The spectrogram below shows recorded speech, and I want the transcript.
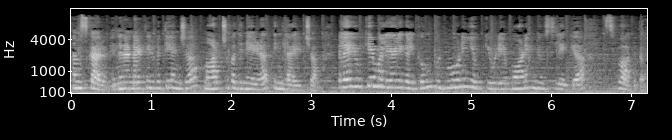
നമസ്കാരം. ഇന്ന് രണ്ടായിരത്തി ഇരുപത്തി അഞ്ച് മാർച്ച് പതിനേഴ് തിങ്കളാഴ്ച. എല്ലാ യു കെ മലയാളികൾക്കും ഗുഡ് മോർണിംഗ് യു കെയുടെ മോർണിംഗ് ന്യൂസിലേക്ക് സ്വാഗതം.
